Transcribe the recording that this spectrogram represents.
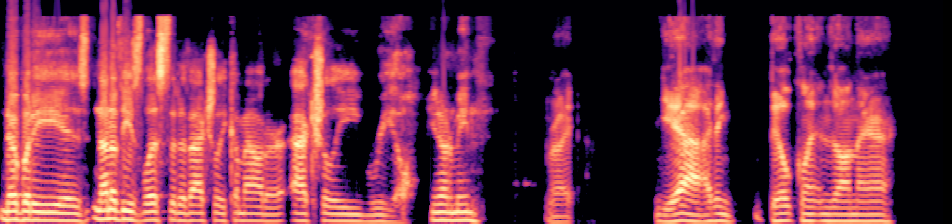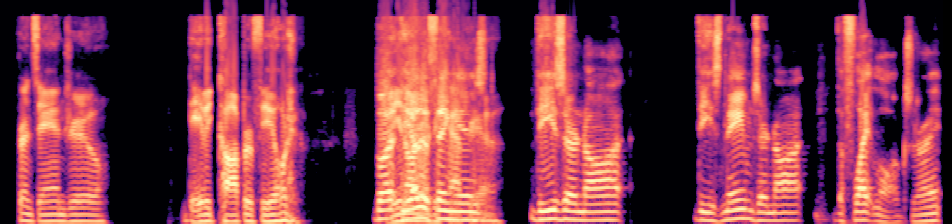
nobody is none of these lists that have actually come out are actually real. You know what I mean? Right. Yeah, I think Bill Clinton's on there, Prince Andrew, David Copperfield. But the other thing is these are not these names are not the flight logs, right?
